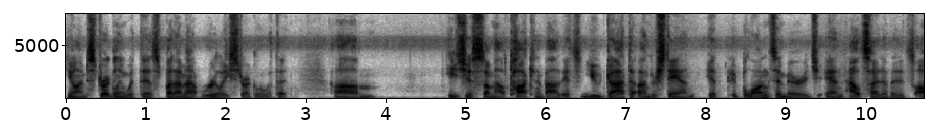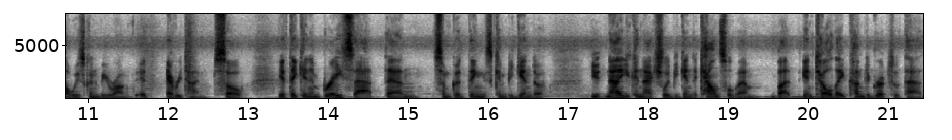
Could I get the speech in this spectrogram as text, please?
you know, I'm struggling with this, but I'm not really struggling with it. Um, he's just somehow talking about it. it's you got to understand it, it belongs in marriage and outside of it it's always going to be wrong it, every time so if they can embrace that then some good things can begin to you, now you can actually begin to counsel them but until they come to grips with that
